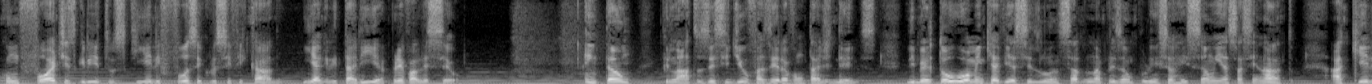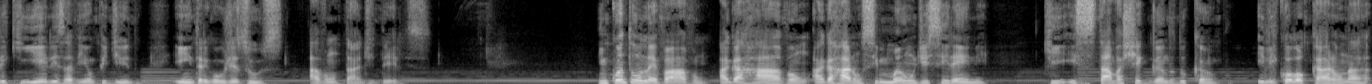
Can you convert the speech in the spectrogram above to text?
com fortes gritos, que ele fosse crucificado, e a gritaria prevaleceu. Então, Pilatos decidiu fazer a vontade deles. Libertou o homem que havia sido lançado na prisão por insurreição e assassinato, aquele que eles haviam pedido, e entregou Jesus à vontade deles. Enquanto o levavam, agarravam, agarraram Simão de Cirene, que estava chegando do campo, e lhe colocaram na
